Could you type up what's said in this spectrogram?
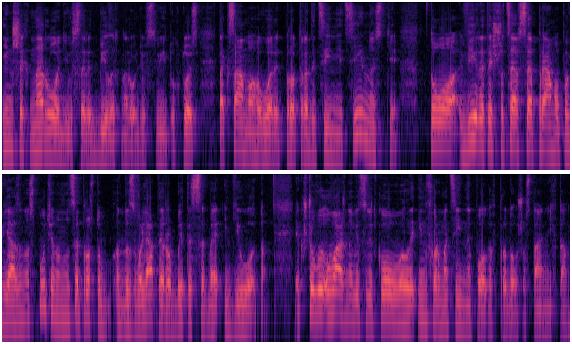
інших народів, серед білих народів світу, хтось так само говорить про традиційні цінності, то вірити, що це все прямо пов'язано з Путіном, ну це просто дозволяти робити себе ідіотом. Якщо ви уважно відслідковували інформаційне поле впродовж останніх там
